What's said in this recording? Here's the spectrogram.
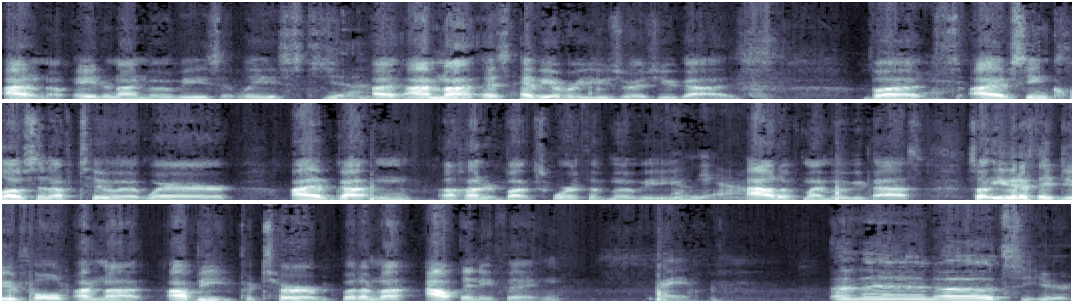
I don't know, eight or nine movies at least. Yeah. I, I'm not as heavy of a user as you guys, but I have seen close enough to it where I have gotten a hundred bucks worth of movie Oh, yeah. out of my movie pass. So even if they do fold, I'm not. I'll be perturbed, but I'm not out anything. right. And then uh, let's see here.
